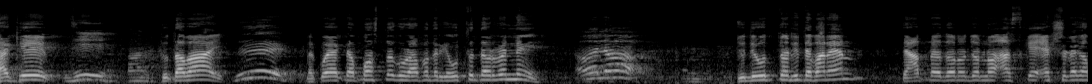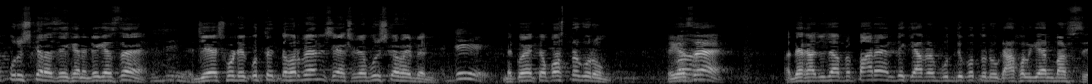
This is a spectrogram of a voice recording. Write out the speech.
রাকিব। জি ভাই কয়েকটা প্রশ্ন করব আপনাদেরকে উত্তর দিতে পারবেন নি? যদি উত্তর দিতে পারেন জন্য আজকে একশো টাকা পুরস্কার আছে এখানে ঠিক আছে? যে সঠিক উত্তর দিতে পারবেন সে একশো টাকা পুরস্কার পাইবেন। কয়েকটা প্রশ্ন করুম ঠিক আছে? দেখা যদি আপনি পারেন দেখি আপনার বুদ্ধি কতটুকু আকল জ্ঞান বাড়ছে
